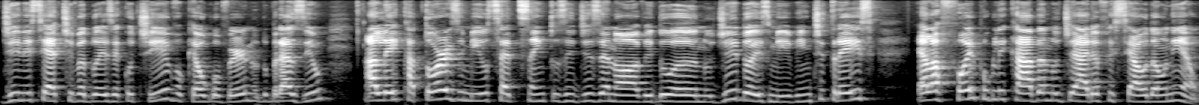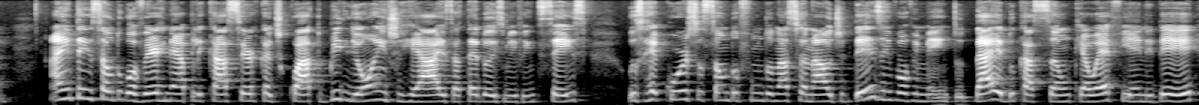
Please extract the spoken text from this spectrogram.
De iniciativa do Executivo, que é o governo do Brasil, a Lei 14.719 do ano de 2023, ela foi publicada no Diário Oficial da União. A intenção do governo é aplicar cerca de 4 bilhões de reais até 2026 os recursos são do Fundo Nacional de Desenvolvimento da Educação, que é o FNDE,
